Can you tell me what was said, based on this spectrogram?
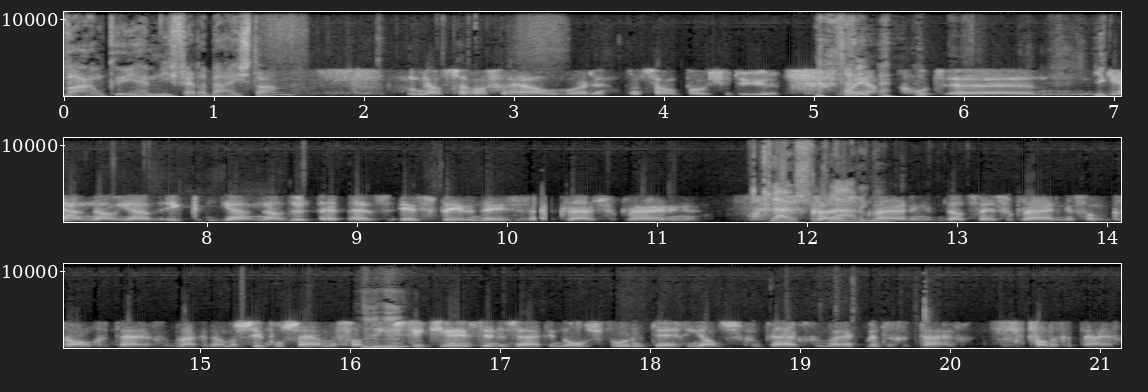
Waarom kun je hem niet verder bijstaan? Dat zal een verhaal worden. Dat zal een procedure. maar ja, goed. Uh, ja, nou ja, ik, ja, nou, de, er, er spelen deze zaak kluisverklaringen. Kluisverklaringen. Kluisverklaringen, dat zijn verklaringen van de kroongetuigen. Laat ik het allemaal simpel samenvatten. Mm -hmm. De justitie heeft in de zaak in de opsporing tegen Janssen gebruik gemaakt met de getuige. Van de getuige.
